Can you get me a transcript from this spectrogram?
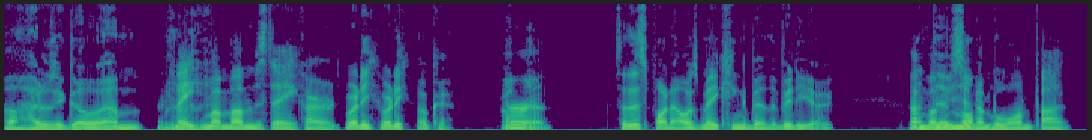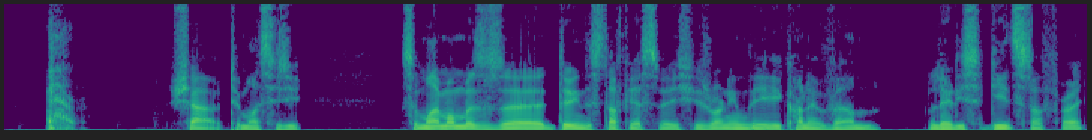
Oh, how did it go? Um, Make my mum's day card. Ready? Ready? Okay. All right. So at this point, I was making a bit of the video. My and mummy's number one fan. Shout out to my Susie. So my mum was uh, doing the stuff yesterday. She was running the kind of um, ladies who eat stuff, right?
